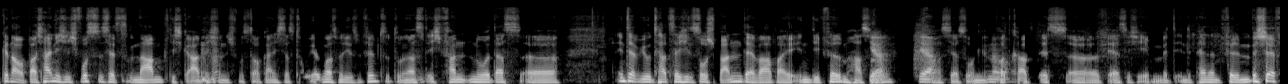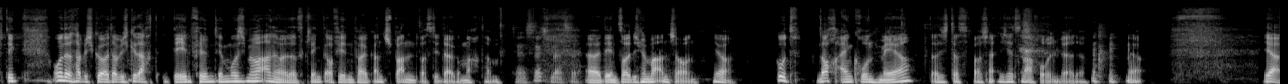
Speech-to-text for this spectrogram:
genau. Wahrscheinlich, ich wusste es jetzt namentlich gar nicht Mhm. und ich wusste auch gar nicht, dass du irgendwas mit diesem Film zu tun hast. Ich fand nur das äh, Interview tatsächlich so spannend. Der war bei Indie Film Hustle, Ja, ja, was ja so ein genau. Podcast ist, äh, der sich eben mit Independent-Filmen beschäftigt. Und das habe ich gehört, habe ich gedacht, den Film, den muss ich mir mal anhören. Das klingt auf jeden Fall ganz spannend, was die da gemacht haben. Der ist ja klasse. Äh, den sollte ich mir mal anschauen. Ja. Gut, noch ein Grund mehr, dass ich das wahrscheinlich jetzt nachholen werde. ja. Ja,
